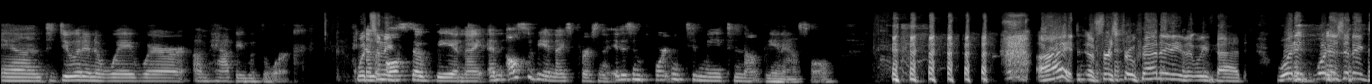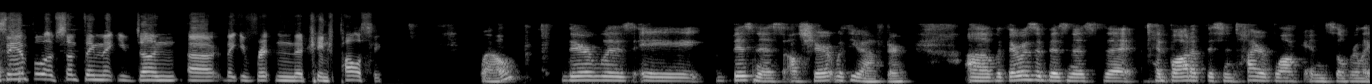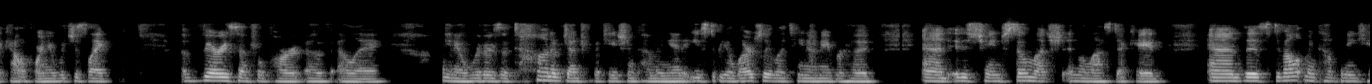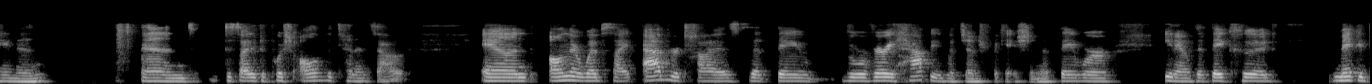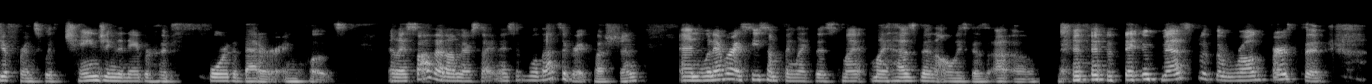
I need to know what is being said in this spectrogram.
and to do it in a way where I'm happy with the work. What's and also be a nice and also be a nice person. It is important to me to not be an asshole. All right, the first profanity that we've had. What is, what is an example of something that you've done uh, that you've written that changed policy? Well, there was a business. I'll share it with you after. Uh, but there was a business that had bought up this entire block in Silver Lake, California, which is like a very central part of LA you know, where there's a ton of gentrification coming in. It used to be a largely Latino neighborhood, and it has changed so much in the last decade. And this development company came in and decided to push all of the tenants out. And on their website, advertised that they were very happy with gentrification, that they were, you know, that they could make a difference with changing the neighborhood for the better, in quotes. And I saw that on their site and I said, well, that's a great question. And whenever I see something like this, my, my husband always goes, uh oh, they messed with the wrong person.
